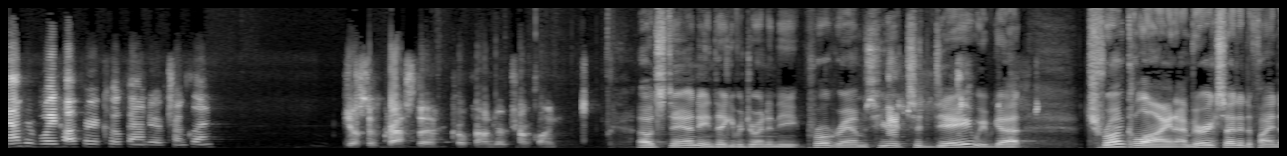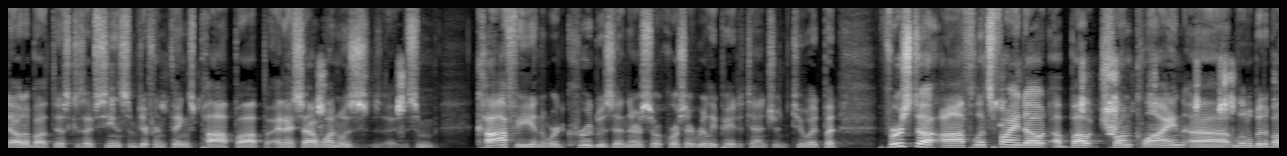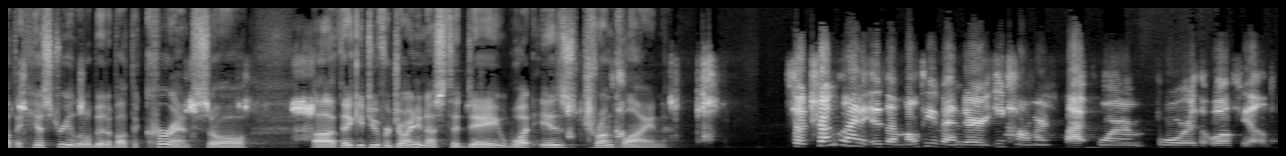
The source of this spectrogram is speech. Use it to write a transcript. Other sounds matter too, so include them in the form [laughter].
Amber Voithofer, co-founder of Trunkline. Joseph Chrasta, co-founder of Trunkline. Outstanding. Thank you for joining the programs here today. We've got Trunkline. I'm very excited to find out about this because I've seen some different things pop up, and I saw one was uh, some coffee, and the word crude was in there. So of course I really paid attention to it. But first uh, off, let's find out about Trunkline, uh, a little bit about the history, a little bit about the current. So uh, thank you too for joining us today. What is Trunkline? So Trunkline is a multi-vendor e-commerce platform for the oil field.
